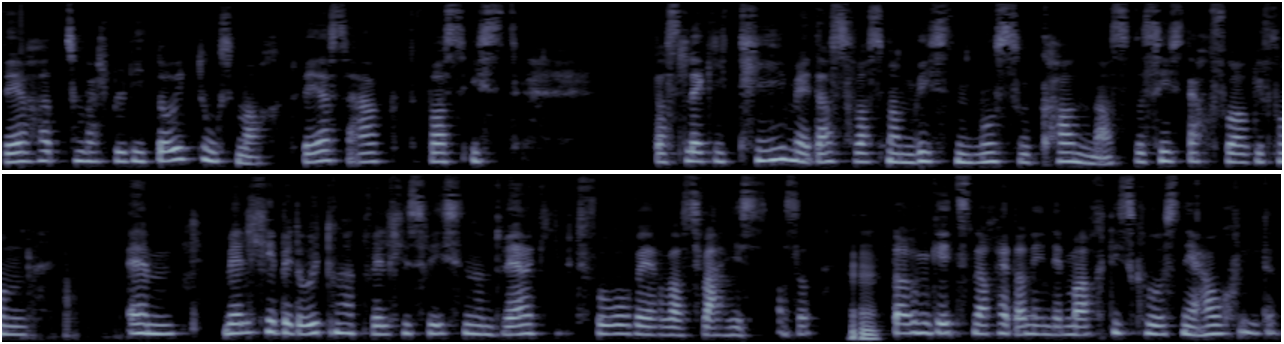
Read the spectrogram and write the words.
Wer hat zum Beispiel die Deutungsmacht? Wer sagt, was ist das Legitime, das, was man wissen muss und kann? Also das ist auch Frage von, ähm, welche Bedeutung hat welches Wissen und wer gibt vor, wer was weiß. Also hm. darum geht's nachher dann in den Machtdiskursen ja auch wieder.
